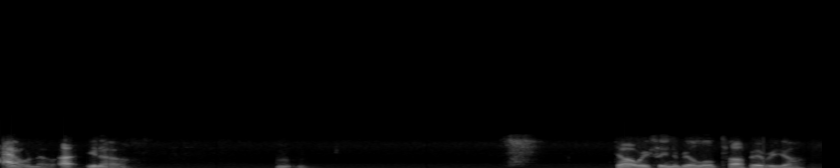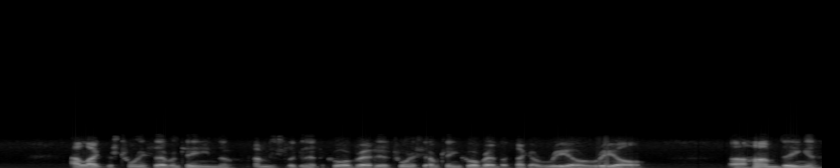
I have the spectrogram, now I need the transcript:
I don't know. I you know. Mm-mm. They always seem to be a little top heavy, y'all. I like this 2017 though. I'm just looking at the Corvette here. 2017 Corvette looks like a real, real uh, humdinger.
